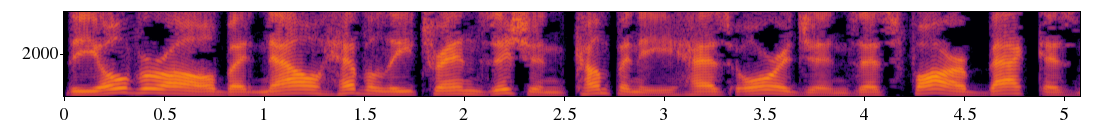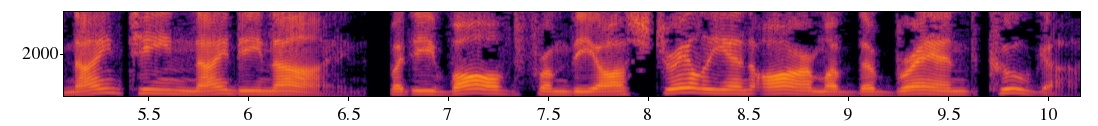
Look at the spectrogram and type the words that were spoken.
The overall but now heavily transitioned company has origins as far back as 1999, but evolved from the Australian arm of the brand Kooga.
